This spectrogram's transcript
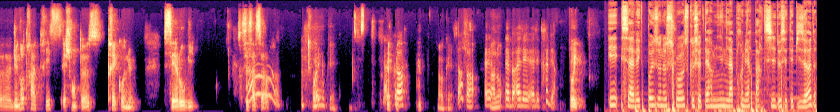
euh, d'une autre actrice et chanteuse très connue, c'est Ruby. C'est sa sœur. Ah! Ouais. D'accord. Ok. Sympa. Elle, Alors... eh ben, elle, est, elle est très bien. Oui. Et c'est avec Poisonous Rose que se termine la première partie de cet épisode.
